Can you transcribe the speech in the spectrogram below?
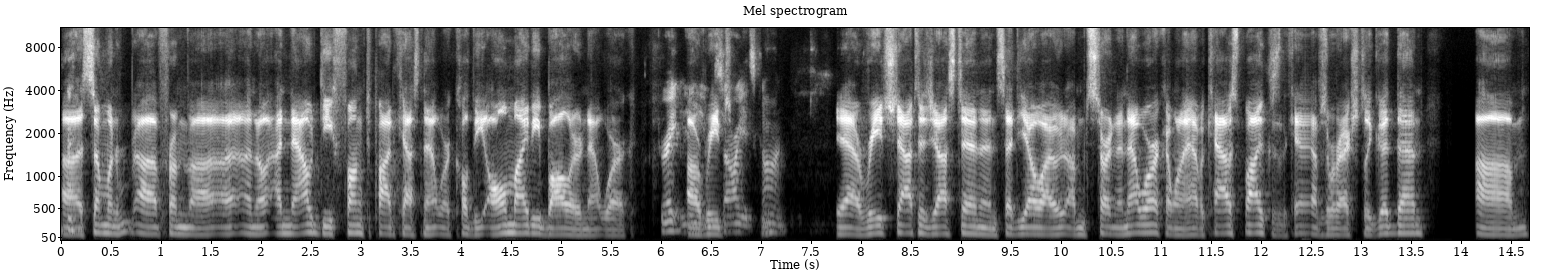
Uh, someone uh, from uh, a, a now defunct podcast network called the Almighty Baller Network. Great Uh, name. reach- Sorry, it's gone. Yeah, reached out to Justin and said, "Yo, I, I'm starting a network. I want to have a Cavs pod because the Cavs were actually good then." Um,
